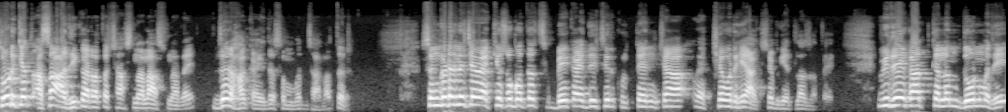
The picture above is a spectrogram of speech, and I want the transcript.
थोडक्यात असा अधिकार आता शासनाला असणार आहे जर हा कायदा संमत झाला तर. संघटनेच्या व्याख्येसोबतच बेकायदेशीर कृत्यांच्या व्याख्येवर हे आक्षेप घेतला जात आहे. विधेयकात कलम दोन मध्ये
